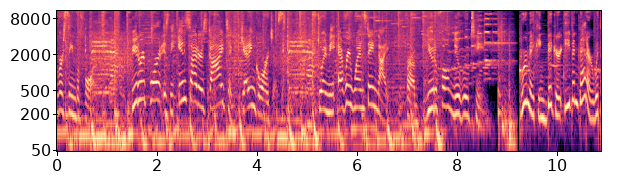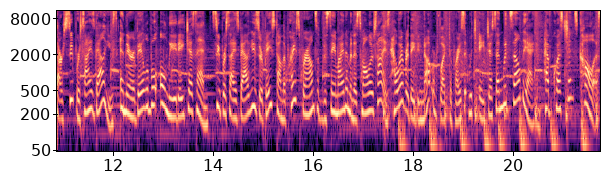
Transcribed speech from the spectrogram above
never seen before. Beauty Report is the insider's guide to getting gorgeous. Join me every Wednesday night for a beautiful new routine. We're making bigger even better with our supersize values, and they're available only at HSN. Supersize values are based on the price per ounce of the same item in a smaller size. However, they do not reflect a price at which HSN would sell the item. Have questions? Call us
